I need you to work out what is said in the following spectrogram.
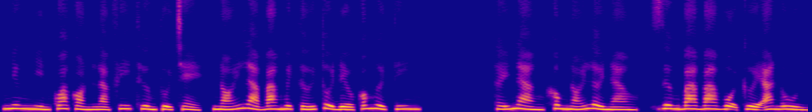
nhưng nhìn qua còn là phi thường tuổi trẻ, nói là 30 tới tuổi đều có người tin. Thấy nàng không nói lời nào, Dương ba ba vội cười an ủi.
